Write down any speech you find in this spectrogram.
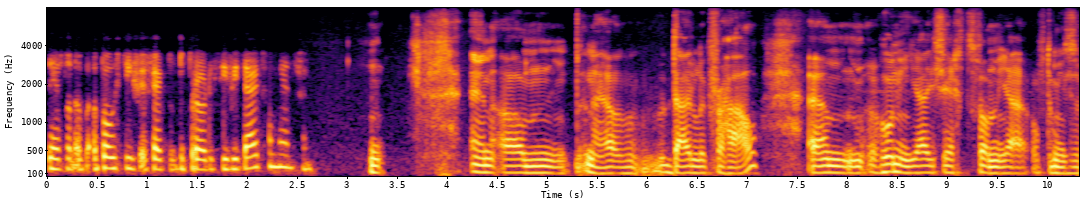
heeft dan een, een positief effect op de productiviteit van mensen. En ehm, nou ja, duidelijk verhaal. Ehm, Ronnie, jij zegt van ja, of tenminste,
